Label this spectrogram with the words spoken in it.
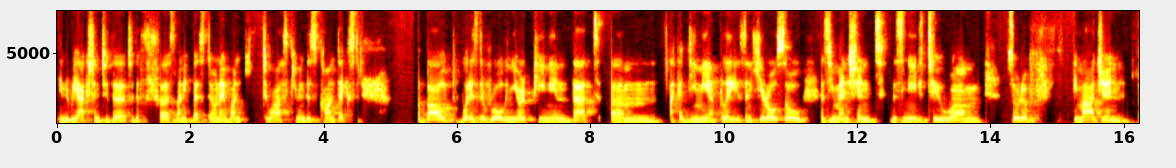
in reaction to the to the first manifesto. And I want to ask you in this context about what is the role, in your opinion, that um, academia plays. And here also, as you mentioned, this need to um, sort of imagine uh,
